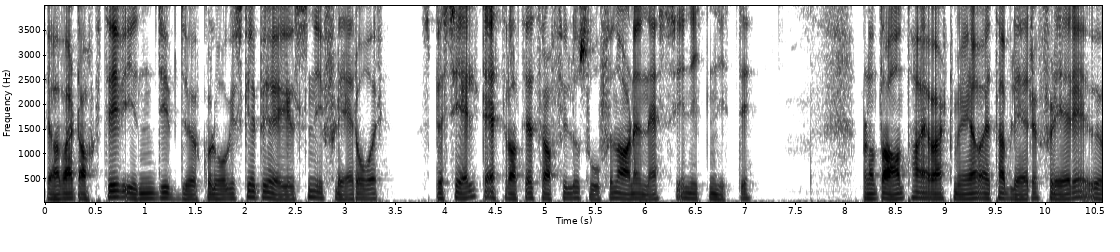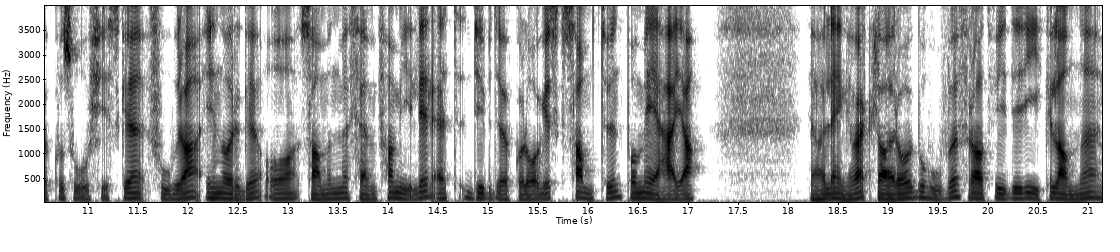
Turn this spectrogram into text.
Jeg har vært aktiv i den dybdeøkologiske bevegelsen i flere år, spesielt etter at jeg traff filosofen Arne Næss i 1990. Blant annet har jeg vært med å etablere flere økosofiske fora i Norge og sammen med fem familier et dybdeøkologisk samtun på Meheia. Jeg har lenge vært klar over behovet for at vi i de rike landene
